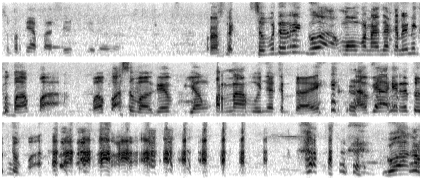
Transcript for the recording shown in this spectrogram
seperti apa sih gitu? Prospek sebenarnya gue mau menanyakan ini ke bapak. Bapak sebagai yang pernah punya kedai tapi akhirnya tutup pak gue akan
